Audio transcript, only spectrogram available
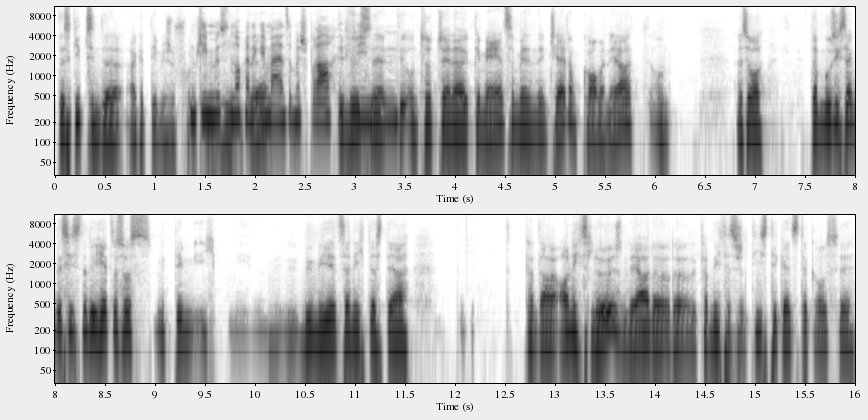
Das gibt es in der akademischen Forschung. Und die müssen noch eine ja. gemeinsame Sprache die müssen, finden. Die, und zu, zu einer gemeinsamen Entscheidung kommen, ja. Und also da muss ich sagen, das ist natürlich etwas, was mit dem ich will mir jetzt ja nicht, dass der kann da auch nichts lösen, ja, oder, oder ich glaube nicht, dass Statistiker jetzt der große,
